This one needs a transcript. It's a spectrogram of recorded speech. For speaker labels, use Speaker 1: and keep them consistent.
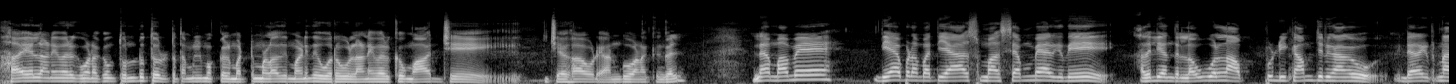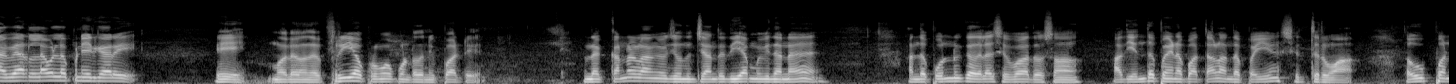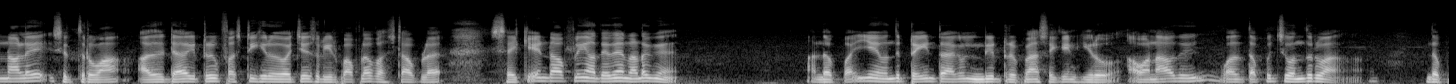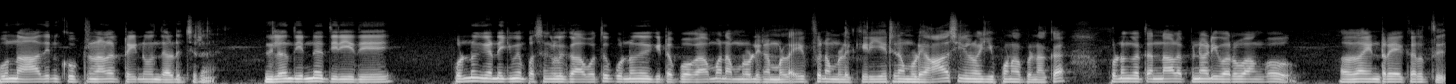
Speaker 1: ஹாயல் அனைவருக்கும் வணக்கம். துண்டு தொட்டு தமிழ் மக்கள் மட்டுமல்லாது மனித உறவுகள் அனைவருக்கும் ஆர்ஜே ஜெகாவுடைய அன்பு வணக்கங்கள். என்ன மாமே தியா படம் பார்த்தியா சும்மா செம்மையாக இருக்குது. அதுலேயும் அந்த லவ்வெல்லாம் அப்படி காமிச்சிருக்காங்க. டேரக்டர்னால் வேறு லெவலில் பண்ணியிருக்காரு. ஏய் முதல்ல அந்த ஃப்ரீயாக ப்ரொமோட் பண்ணுறது நிப்பாட்டு. அந்த கன்னட லாங்குவேஜ் வந்துச்சு. அந்த தியா மூவி தானே? அந்த பொண்ணுக்கு அதெல்லாம் செவ்வாய் தோஷம். அது எந்த பையனை பார்த்தாலும் அந்த பையன் செத்துருவான். லவ் பண்ணாலே செத்துருவான். அது டேரக்டர் ஃபஸ்ட்டு ஹீரோ வச்சே சொல்லியிருப்பாப்புல ஃபஸ்ட் ஹாஃபில் செகண்ட் ஹாஃப்லேயும் அதே தான் நடக்கும். அந்த பையன் வந்து ட்ரெயின் ட்ராக்கில் நின்றுட்டு இருப்பான் செகண்ட் ஹீரோ அவனாவது தப்பிச்சு வந்துடுவான் இந்த பொண்ணு ஆதின்னு கூப்பிட்டனால ட்ரெயின் வந்து அடிச்சிடும் இதில் வந்து என்ன தெரியுது? பொண்ணுங்க என்றைக்குமே பசங்களுக்கு ஆபத்து. பொண்ணுங்க கிட்டே போகாமல் நம்மளுடைய நம்ம லைஃப்பு நம்மளுடைய கெரியர் நம்மளுடைய ஆசையை நோக்கி போனோம் அப்படின்னாக்கா பொண்ணுங்க தன்னால் பின்னாடி வருவாங்கோ? அதுதான் இன்றைய கருத்து.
